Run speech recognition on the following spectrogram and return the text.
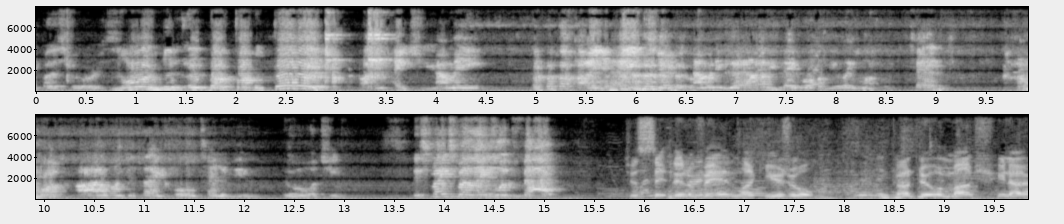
eat both strawberries? No, I didn't eat both fucking strawberries. I hate you. How many? I hate you. How many? How many people are viewing, Michael? Ten. what? I want to thank all ten of you who are watching. This makes my legs look fat. Just sitting in a van like usual. Not doing much, you know.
